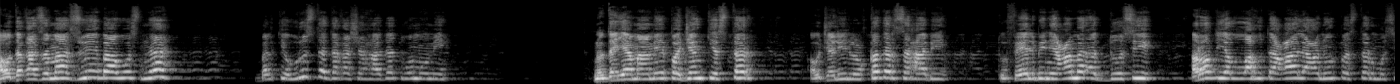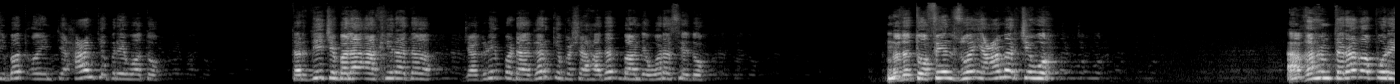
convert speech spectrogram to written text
او دغه زما زوی به اوس نه بلکې وروسته دغه شهادت ومومي نو د يمامې په جنګ کې ستر او جليل القدر صحابي طفيل بن عمر الدوسي رضي الله تعالی عنه په ستر مصيبت او امتحان کې پرېوتو تر دې چې بلا اخيره د جګړې په ډاګر کې په شهادت باندې ورسېدو نو د طفيل زوی عمر چې وو هغه هم تر هغه پورې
